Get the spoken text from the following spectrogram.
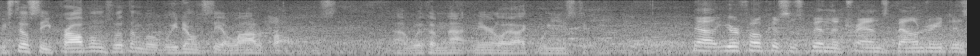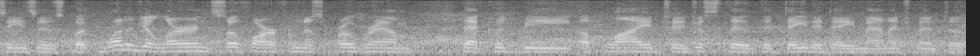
we still see problems with them, but we don't see a lot of problems uh, with them, not nearly like we used to. Now, your focus has been the transboundary diseases, but what have you learned so far from this program that could be applied to just the, the day-to-day management of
